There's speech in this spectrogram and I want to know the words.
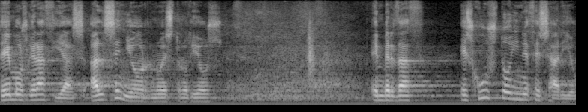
Demos gracias al Señor nuestro Dios. En verdad, es justo y necesario,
